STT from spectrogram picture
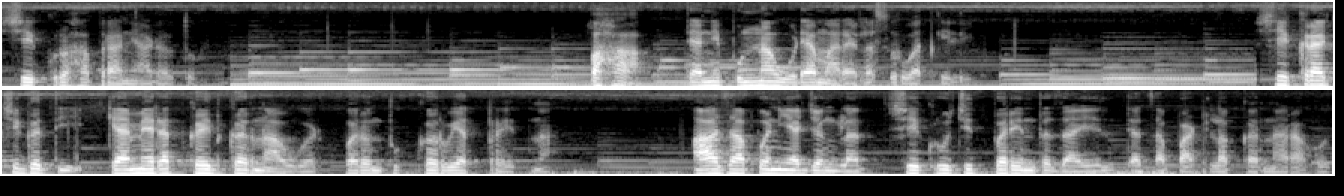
शेकरू हा प्राणी आढळतो. पहा त्याने पुन्हा उड्या मारायला सुरुवात केली. शेकराची गती कॅमेऱ्यात कैद करणं अवघड परंतु करूयात प्रयत्न. आज आपण या जंगलात शेकरू जिथपर्यंत जाईल त्याचा पाठलाग करणार आहोत.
